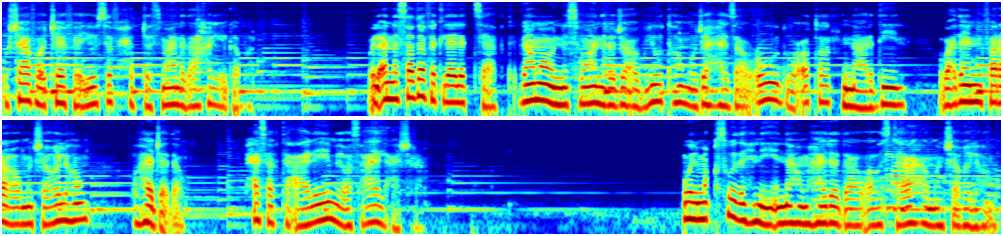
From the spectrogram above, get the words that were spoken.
وشافوا كيف يوسف حط جثمانه داخل القبر. ولأن صدفت ليلة سبت قاموا النسوان رجعوا بيوتهم وجهزوا عود وعطر الناردين وبعدين فرغوا من شغلهم وهجدوا بحسب تعاليم الوصايا العشرة. والمقصود هني إنهم هجدوا أو استراحوا من شغلهم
